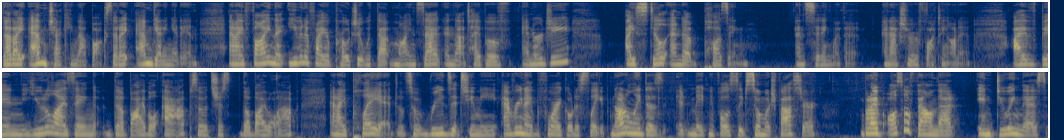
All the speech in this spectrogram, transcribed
that I am checking that box, that I am getting it in. And I find that even if I approach it with that mindset and that type of energy, I still end up pausing and sitting with it and actually reflecting on it. I've been utilizing the Bible app, so it's just the Bible app, and I play it. So it reads it to me every night before I go to sleep. Not only does it make me fall asleep so much faster, but I've also found that in doing this,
